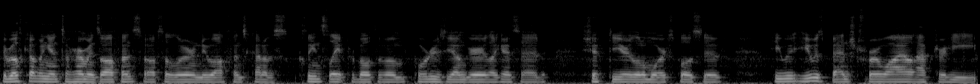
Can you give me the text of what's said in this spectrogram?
they're both coming into Herman's offense, so I have to learn a new offense. Kind of a clean slate for both of them. Porter's younger, like I said, shiftier, a little more explosive. He w- he was benched for a while after he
